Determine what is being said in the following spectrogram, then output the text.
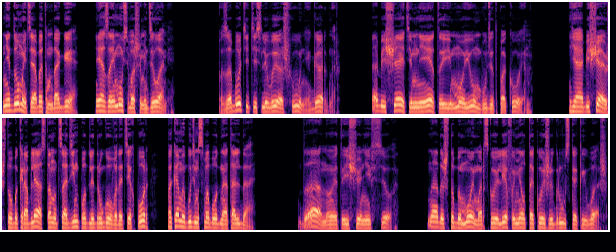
Не думайте об этом, Даге. Я займусь вашими делами. Позаботитесь ли вы о шхуне, Гарднер? Обещайте мне это, и мой ум будет покоен. Я обещаю, что оба корабля останутся один подле другого до тех пор, пока мы будем свободны ото льда. Да, но это еще не все. Надо, чтобы мой морской лев имел такой же груз, как и ваш.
